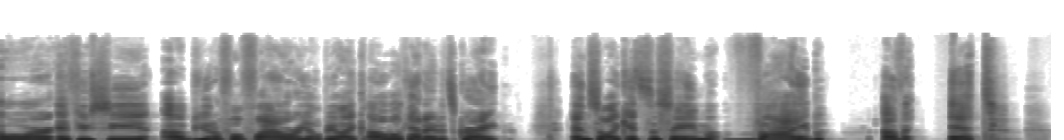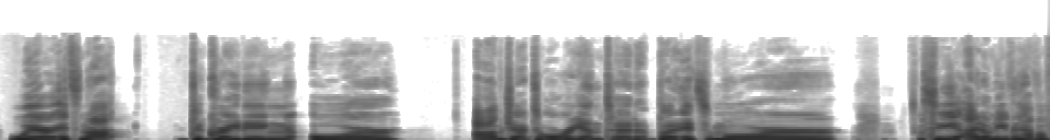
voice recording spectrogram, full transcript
Or if you see a beautiful flower, you'll be like, "Oh, look at it. It's great." And so like it's the same vibe of it where it's not degrading or object oriented, but it's more See, I don't even have a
